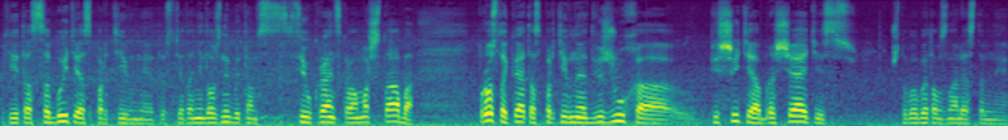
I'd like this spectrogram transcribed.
какие-то события спортивные, то есть это не должны быть там с- всеукраинского масштаба, просто какая-то спортивная движуха, пишите, обращайтесь, чтобы об этом знали остальные.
